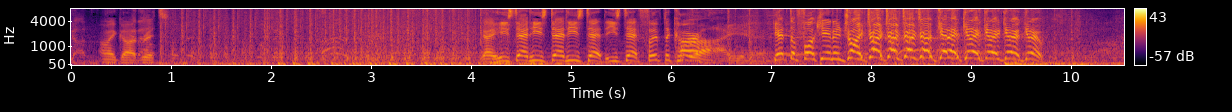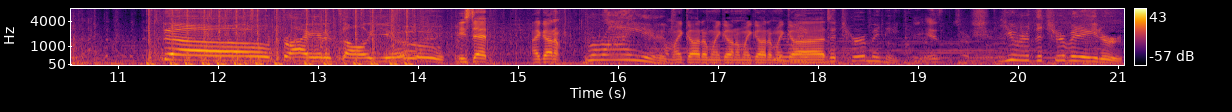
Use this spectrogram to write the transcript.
god. Oh my god, Ritz. flip it, flip it. Ah. Yeah, he's dead, he's dead, he's dead, he's dead. Flip the car. Brian. Get the fuck in and drive, drive, drive, drive, drive. Get out, get out, get out, get out, get out. No, Brian, it's all you. He's dead. I got him. Brian. Oh my god, oh my god, oh my god, oh my You're god. like the Terminator. He is the Terminator. You're the Terminator.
